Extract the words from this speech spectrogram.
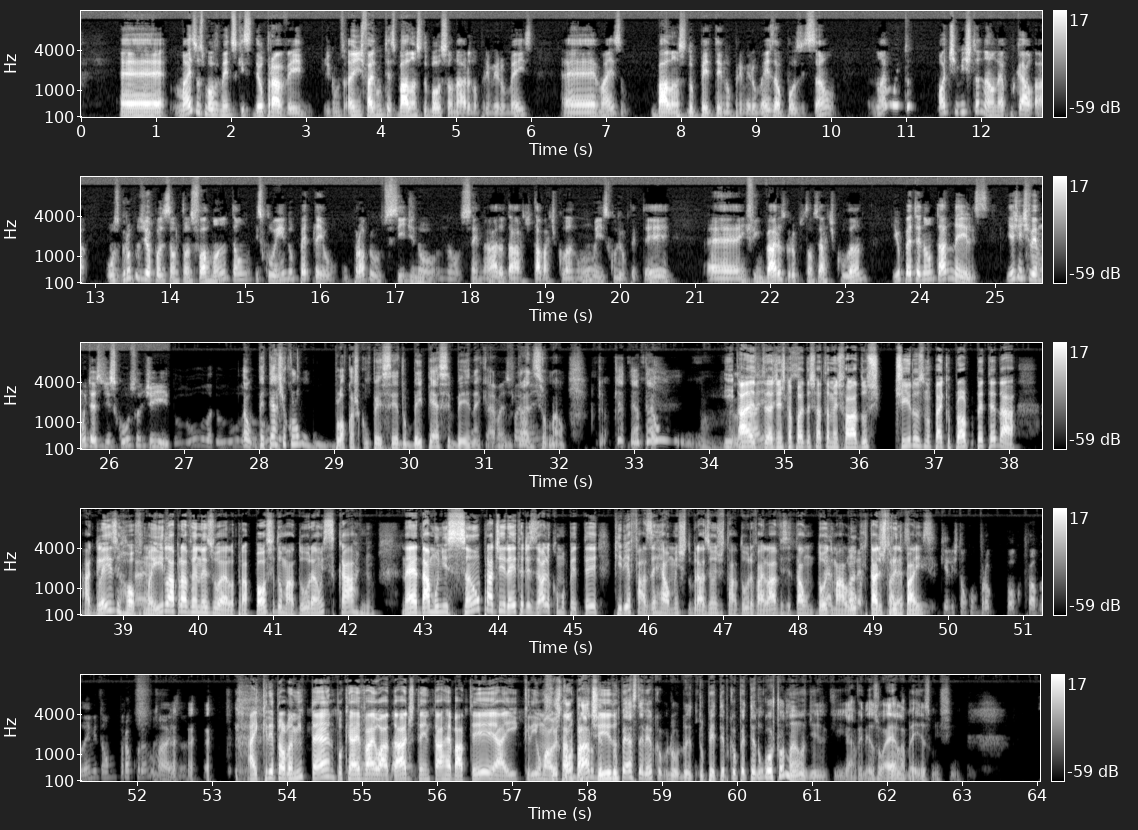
é, mas os movimentos que se deu para ver, digamos, a gente faz muito esse balanço do Bolsonaro no primeiro mês, é, mas o balanço do PT no primeiro mês, da oposição, não é muito otimista não, né? Porque a, a, os grupos de oposição que estão se formando estão excluindo o PT. O, o próprio Cid no, no Senado estava tá, articulando um e excluiu o PT. É, enfim, vários grupos estão se articulando e o PT não está neles. E a gente vê muito esse discurso de do Lula, do Lula. Não, do o PT Lula. articulou um bloco, acho que um PC do B e PSB, né? Que é, é um tradicional. Que, que, tem até um. E a, a gente não pode deixar também de falar dos tiros no pé que o próprio PT dá. A Glaze Hoffman é. ir lá para Venezuela para a posse do Maduro é um escárnio, né? Dar munição para a direita dizer, olha como o PT queria fazer realmente do Brasil uma ditadura, vai lá visitar um doido é, maluco que está destruindo o país. Que, que eles estão com pro... pouco problema e estão procurando mais, né? aí cria problema interno, porque aí é, vai o Haddad tentar rebater, aí cria um mal-estar no partido. Do PSDB, do, do PT, porque o PT não gostou não, diz que a Venezuela mesmo, enfim.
